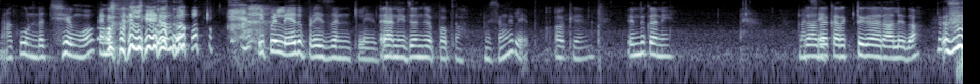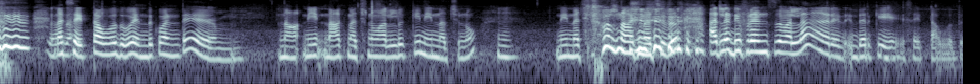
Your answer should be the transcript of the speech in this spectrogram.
నాకు ఉండొచ్చేమో కానీ ఇప్పుడు లేదు. ఇప్పుడు లేదు ప్రెసెంట్ లేదు. నిజం చెప్పప్పా. నిజంగా లేదు. ఓకే. ఎందుకని? రాధా కరెక్ట్గా రాలేదా? నాకు సెట్ అవ్వదు. ఎందుకు అంటే నా నాకు నచ్చిన వాళ్ళకి నేను నచ్చును. నేను నచ్చిన వాళ్ళు నాకు నచ్చరు. అట్లా డిఫరెన్స్ వల్ల ఇద్దరికి సెట్ అవ్వదు.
